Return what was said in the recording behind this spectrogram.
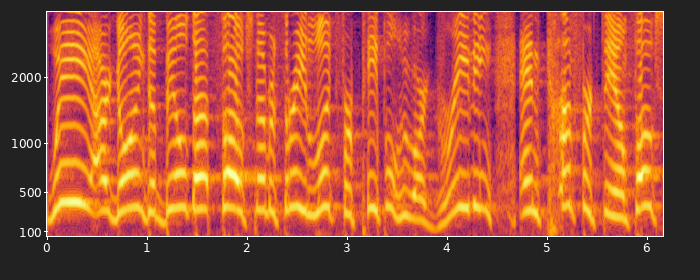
We are going to build up folks. Number three, look for people who are grieving and comfort them. Folks,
